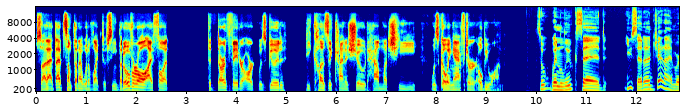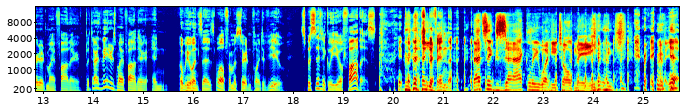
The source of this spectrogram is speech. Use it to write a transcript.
So that that's something I would have liked to have seen. But overall, I thought the Darth Vader arc was good because it kind of showed how much he was going after Obi Wan. So when Luke said, "You said a Jedi murdered my father, but Darth Vader's my father," and Obi Wan says, "Well, from a certain point of view." Specifically, your father's, right? Like that should have been the, That's exactly what he told me. right, right, Yeah,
